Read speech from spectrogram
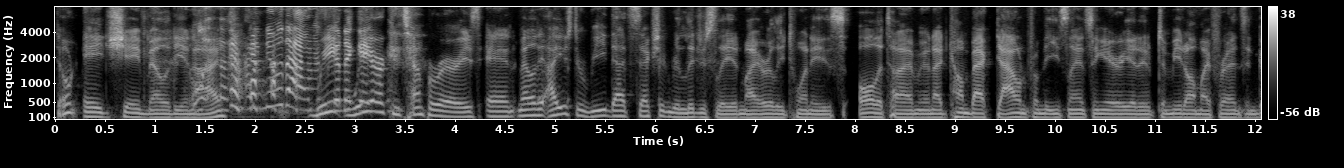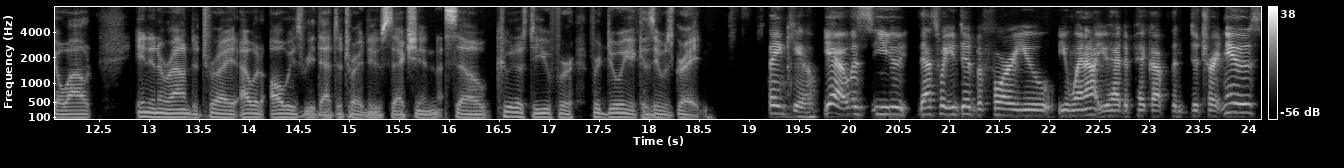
don't age shame Melody and Well, I. I knew that. I we we get- are contemporaries and melody i used to read that section religiously in my early 20s all the time and i'd come back down from the east lansing area to, to meet all my friends and go out in and around detroit i would always read that detroit news section so kudos to you for for doing it because it was great Thank you. Yeah, it was you. That's what you did before you you went out. You had to pick up the Detroit News,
